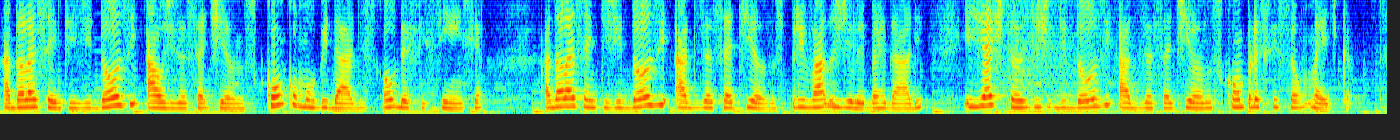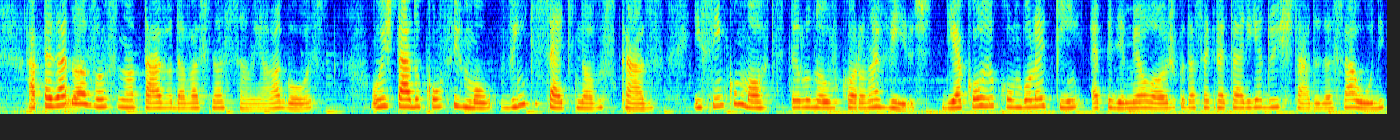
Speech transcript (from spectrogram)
adolescentes de 12 aos 17 anos com comorbidades ou deficiência, adolescentes de 12 a 17 anos privados de liberdade e gestantes de 12 a 17 anos com prescrição médica. Apesar do avanço notável da vacinação em Alagoas, o estado confirmou 27 novos casos e 5 mortes pelo novo coronavírus, de acordo com o boletim epidemiológico da Secretaria do Estado da Saúde,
